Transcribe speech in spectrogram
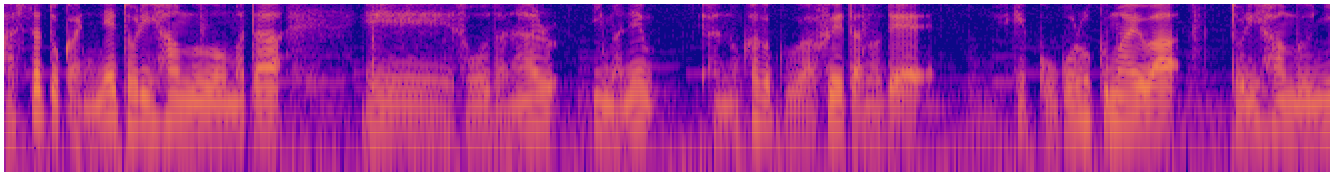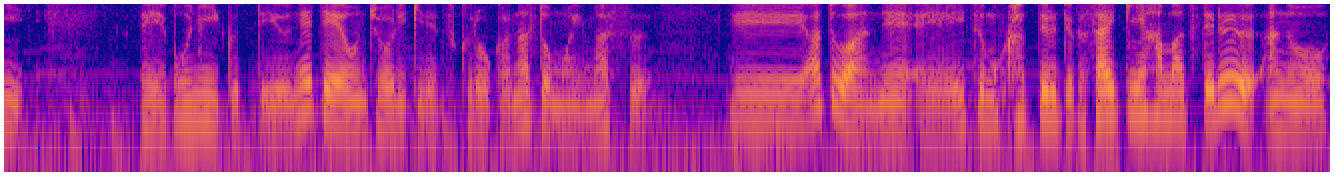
明日とかにね鶏ハムをまた、えー、そうだな今ねあの家族が増えたので結構56枚は鶏ハムに、えー、ボニークっていうね低温調理器で作ろうかなと思います。えー、あとはね、え、いつも買ってるというか最近ハマってるあの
